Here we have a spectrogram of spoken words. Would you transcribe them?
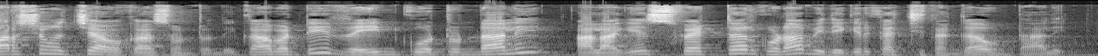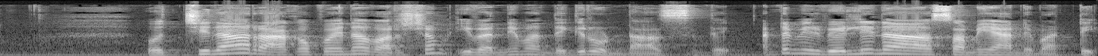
వర్షం వచ్చే అవకాశం ఉంటుంది. కాబట్టి రెయిన్ కోట్ ఉండాలి అలాగే స్వెటర్ కూడా మీ దగ్గర ఖచ్చితంగా ఉండాలి. వచ్చినా రాకపోయినా వర్షం ఇవన్నీ మన దగ్గర ఉండాల్సిందే. అంటే మీరు వెళ్ళిన సమయాన్ని బట్టి.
